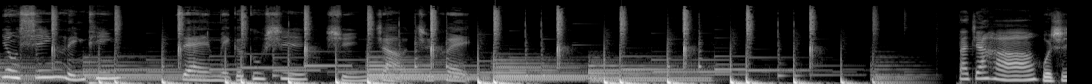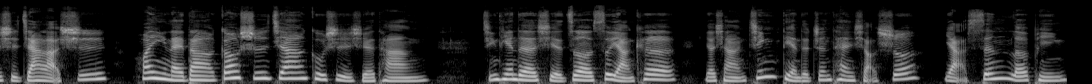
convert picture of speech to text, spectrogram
用心聆听，在每个故事寻找智慧。大家好，我是诗佳老师，欢迎来到高诗佳故事学堂。今天的写作素养课要向经典的侦探小说《亚森·罗平》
